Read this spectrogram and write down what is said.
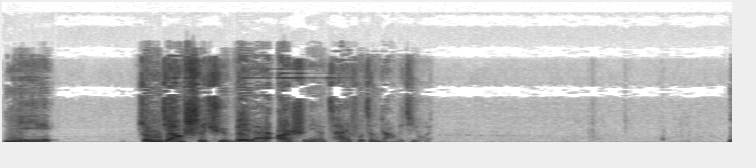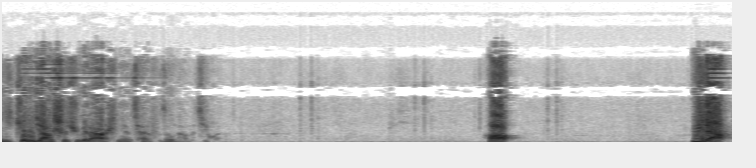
你终将失去未来二十年财富增长的机会。你终将失去未来二十年财富增长的机会。好，郁亮，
